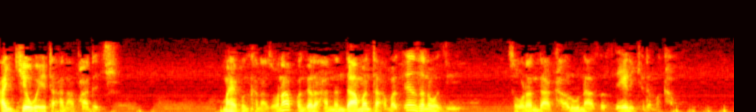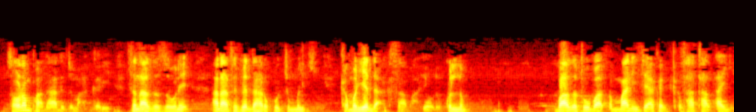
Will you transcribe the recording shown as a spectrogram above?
An kewaye ta ana fadaci mahaifinka na zaune a ɓangaren hannun damanta a matsayin sa na waziri. Sauran dakaru na tsatsaye riƙe da makamai sauran fada da jama'ar gari suna zazzaune ana tafiyar da harkokin mulki kamar yadda aka saba yau da kullum. Ba zato ba tsammani sai aka kasa ta tsage.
